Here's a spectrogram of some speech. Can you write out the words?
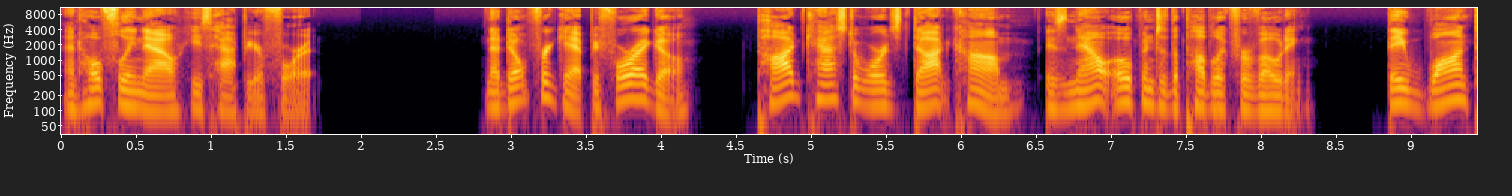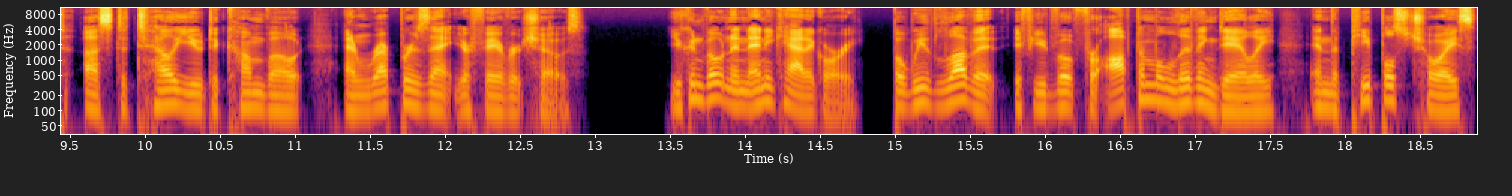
And hopefully now he's happier for it. Now, don't forget, before I go, podcastawards.com is now open to the public for voting. They want us to tell you to come vote and represent your favorite shows. You can vote in any category, but we'd love it if you'd vote for Optimal Living Daily in the People's Choice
